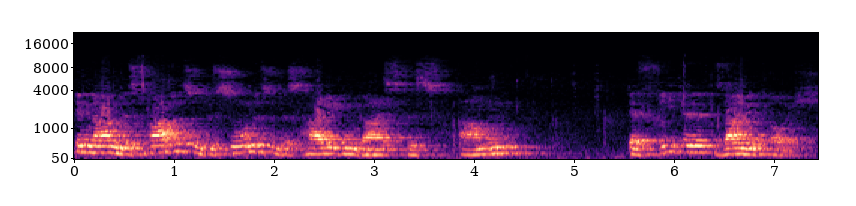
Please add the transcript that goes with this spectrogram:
Im Namen des Vaters und des Sohnes und des Heiligen Geistes. Amen. Der Friede sei mit euch.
